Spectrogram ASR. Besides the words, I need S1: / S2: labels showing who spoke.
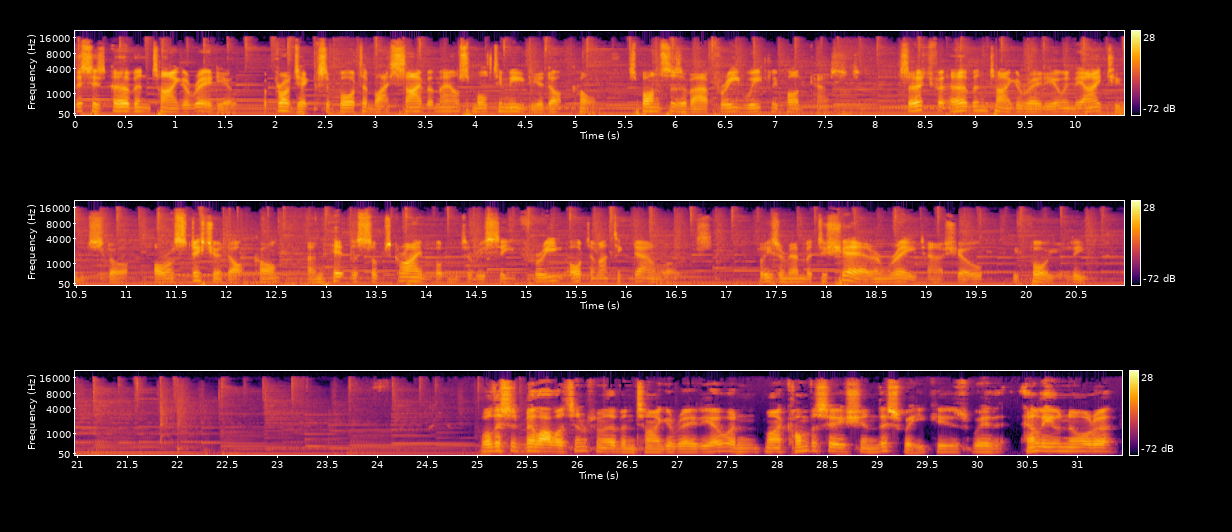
S1: This is Urban Tiger Radio, a project supported by CybermouseMultimedia.com, sponsors of our free weekly podcasts. Search for Urban Tiger Radio in the iTunes Store or on Stitcher.com and hit the subscribe button to receive free automatic downloads. Please remember to share and rate our show before you leave. Well, this is Bill Allerton from Urban Tiger Radio, and my conversation this week is with Eleonora.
